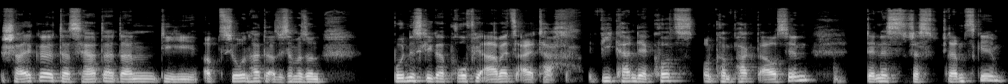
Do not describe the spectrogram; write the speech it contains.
Schalke, dass Hertha dann die Option hatte, also ich sag mal so ein Bundesliga-Profi-Arbeitsalltag. Wie kann der kurz und kompakt aussehen? Dennis Jastrzemski,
